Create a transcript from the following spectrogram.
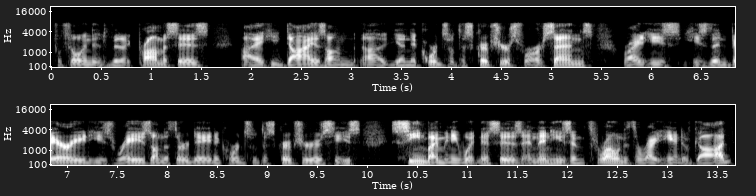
fulfilling the Davidic promises. Uh, he dies on uh, in accordance with the scriptures for our sins, right? He's he's then buried. He's raised on the third day in accordance with the scriptures. He's seen by many witnesses, and then he's enthroned at the right hand of God.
